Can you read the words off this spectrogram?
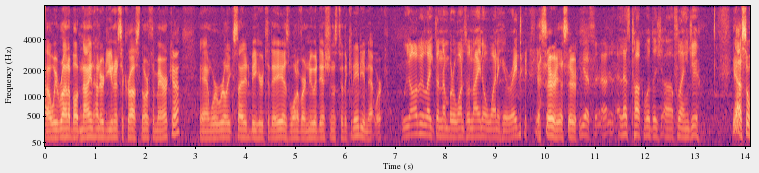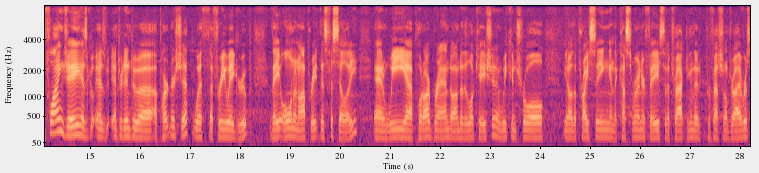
Uh, we run about 900 units across North America, and we're really excited to be here today as one of our new additions to the Canadian network. we all be like the number one so 901 here right Yes, sir. Yes, sir. yes uh, let's talk about the uh, flying J Yeah, so Flying J has, has entered into a, a partnership with the Freeway Group. They own and operate this facility, and we uh, put our brand onto the location, and we control, you know, the pricing and the customer interface and attracting the professional drivers.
